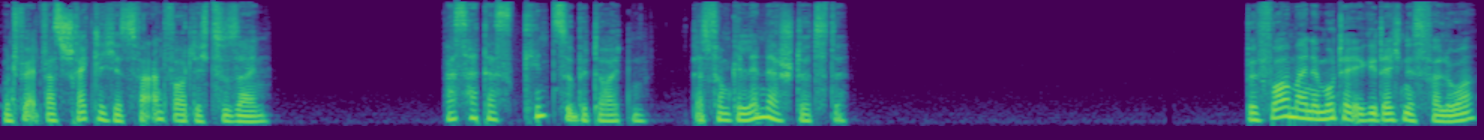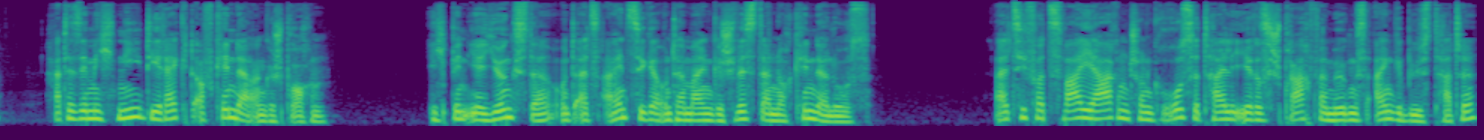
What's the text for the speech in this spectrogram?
und für etwas Schreckliches verantwortlich zu sein. Was hat das Kind zu bedeuten, das vom Geländer stürzte? Bevor meine Mutter ihr Gedächtnis verlor, hatte sie mich nie direkt auf Kinder angesprochen. Ich bin ihr jüngster und als einziger unter meinen Geschwistern noch kinderlos. Als sie vor zwei Jahren schon große Teile ihres Sprachvermögens eingebüßt hatte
